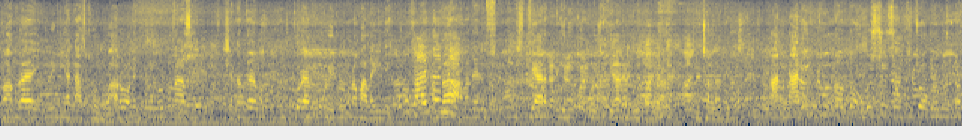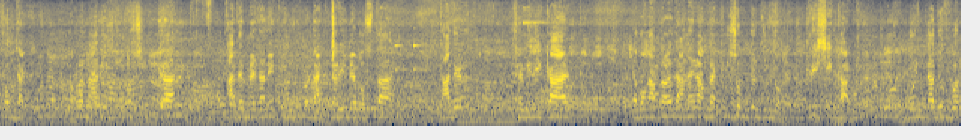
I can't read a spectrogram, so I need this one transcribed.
তো আমরা এইগুলি নিয়ে কাজ করব। আরও অনেক পরিকল্পনা আছে সেটা তো এখন হুট করে আমি পরিকল্পনা বানাই নি? আমরা আমাদের ইশতেহার তৈরি করব ইশতেহারের ইনশাল্লাহ দেবো। আর নারীর জন্য তো অবশ্যই সব কিছু অগ্রগণ্য সব জায়গায় আমরা নারীর জন্য শিক্ষা তাদের মেটার্নিটির জন্য ডাক্তারি ব্যবস্থা তাদের ফ্যামিলি কার্ড এবং আপনারা জানেন আমরা কৃষকদের জন্য কৃষি কার্ড। বন্যা দুর্গত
